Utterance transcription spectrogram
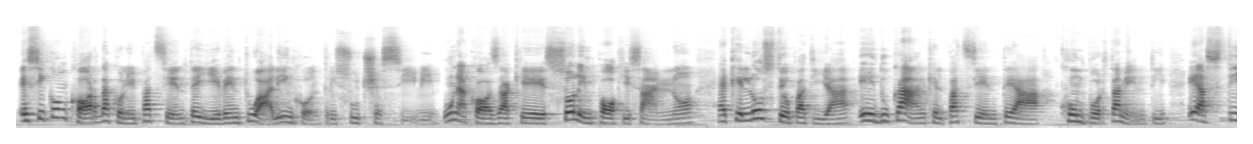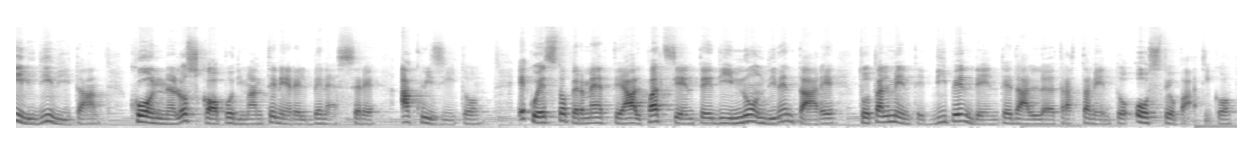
e si concorda con il paziente gli eventuali incontri successivi. Una cosa che solo in pochi sanno è che l'osteopatia educa anche il paziente a comportamenti e a stili di vita con lo scopo di mantenere il benessere acquisito e questo permette al paziente di non diventare totalmente dipendente dal trattamento osteopatico.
